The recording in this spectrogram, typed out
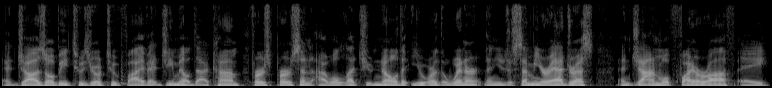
at jawsob2025 at gmail.com. First person, I will let you know that you are the winner. Then you just send me your address, and John will fire off a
